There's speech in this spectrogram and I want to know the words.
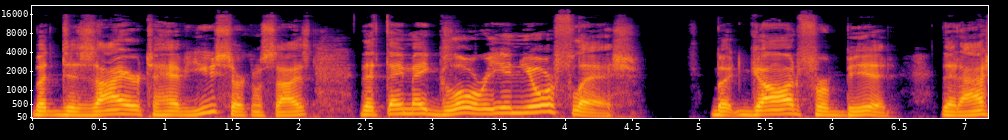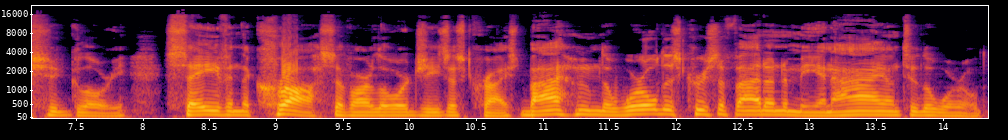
but desire to have you circumcised, that they may glory in your flesh. But God forbid that I should glory, save in the cross of our Lord Jesus Christ, by whom the world is crucified unto me, and I unto the world.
